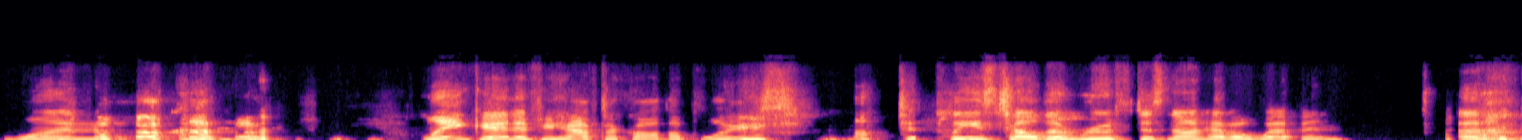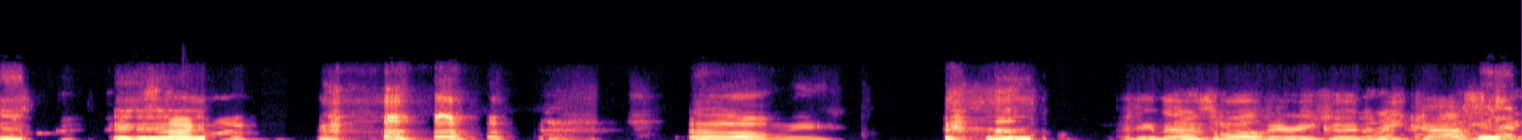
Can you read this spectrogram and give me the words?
one. Lincoln, if you have to call the police. t- Please tell them Ruth does not have a weapon. Uh, exactly. oh me. I think that So was all very good recast. What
